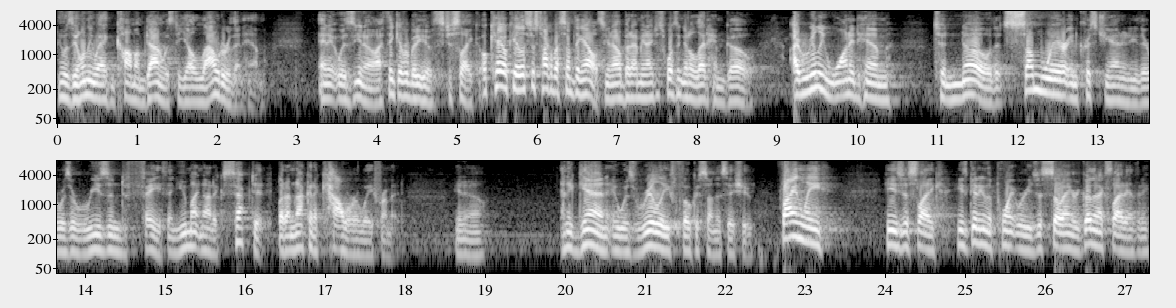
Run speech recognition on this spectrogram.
It was the only way I could calm him down was to yell louder than him. And it was, you know, I think everybody was just like, okay, okay, let's just talk about something else, you know, but I mean, I just wasn't going to let him go. I really wanted him to know that somewhere in Christianity there was a reasoned faith, and you might not accept it, but I'm not going to cower away from it, you know. And again, it was really focused on this issue. Finally, he's just like, he's getting to the point where he's just so angry. Go to the next slide, Anthony.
